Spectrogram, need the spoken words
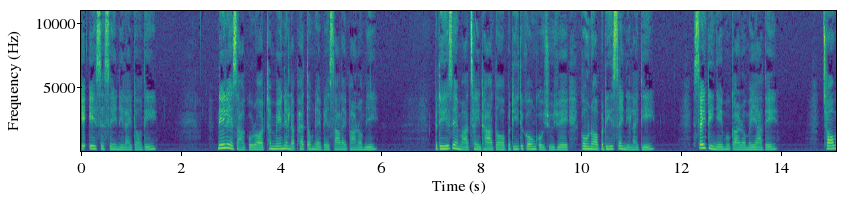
အေးအေးဆေးဆေးနေလိုက်တော့သည်နေ့လေစာကိုတော့ထမင်းနဲ့လက်ဖက်သုံးနဲ့ပဲစားလိုက်ပါတော့မည် ပတိစင်မှာချိန်ထားသောပတိတကုံးကိုယူ၍ဂုံတော်ပတိစိတ်နေလိုက်သည်စိတ်တည်ငြိမ်မှုကတော့မရသေးချောဝ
